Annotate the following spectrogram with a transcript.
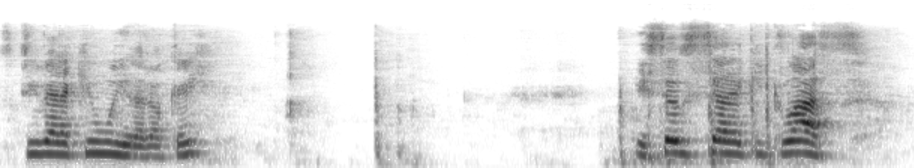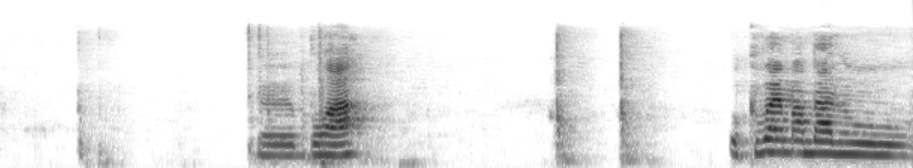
se tiver aqui um IDA, ok? E se eu disser aqui classe uh, blá, o que vai mandar no,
